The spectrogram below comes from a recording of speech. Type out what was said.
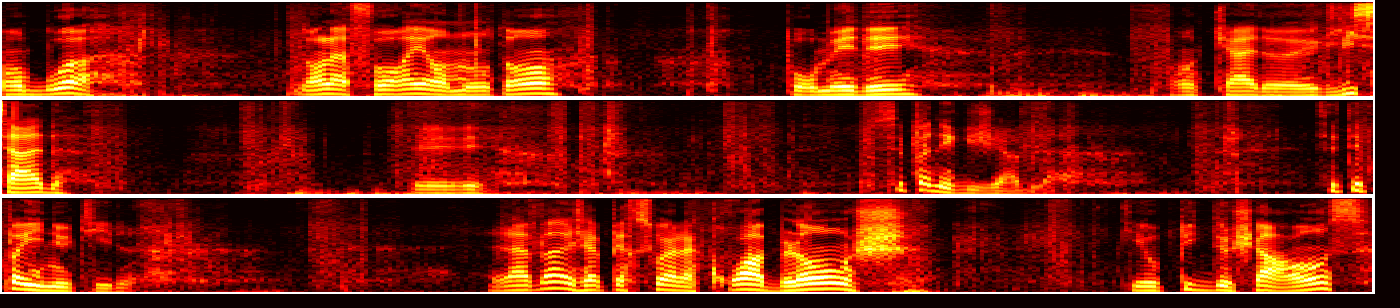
en bois dans la forêt en montant pour m'aider en cas de glissade. Et c'est pas négligeable. C'était pas inutile. Là-bas, j'aperçois la croix blanche qui est au pic de Charence.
